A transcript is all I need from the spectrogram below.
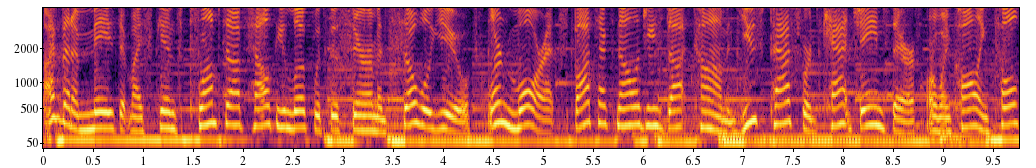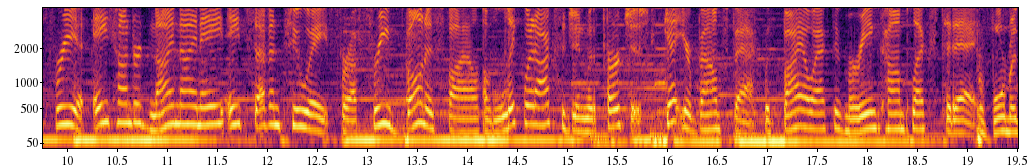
I've been amazed at my skin's plumped up, healthy look with this serum, and so will you. Learn more at spatechnologies.com and use password Kat James there or when calling toll free at 800 998 8728 for a free bonus file of liquid oxygen with purchase. Get your bounce back with Bioactive Marine Complex today. Performance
